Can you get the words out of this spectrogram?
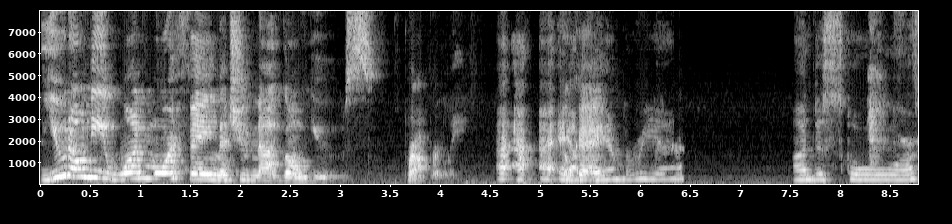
you don't need one more thing that you're not gonna use properly. I, I, I am Okay. Amberia underscore.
